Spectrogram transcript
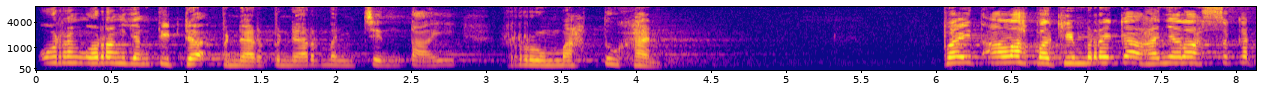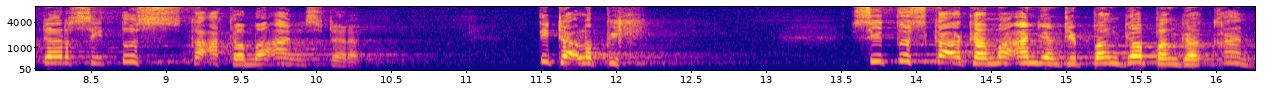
Orang-orang yang tidak benar-benar mencintai rumah Tuhan. Bait Allah bagi mereka hanyalah sekedar situs keagamaan, saudara. Tidak lebih Situs keagamaan yang dibangga-banggakan.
